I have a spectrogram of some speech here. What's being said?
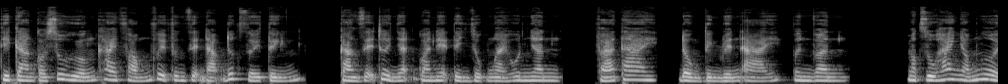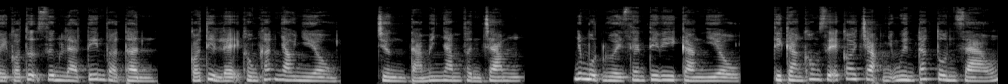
thì càng có xu hướng khai phóng về phương diện đạo đức giới tính, càng dễ thừa nhận quan hệ tình dục ngoài hôn nhân phá thai, đồng tình luyến ái, vân vân. Mặc dù hai nhóm người có tự xưng là tin vào thần, có tỷ lệ không khác nhau nhiều, chừng 85%, nhưng một người xem TV càng nhiều thì càng không dễ coi trọng những nguyên tắc tôn giáo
